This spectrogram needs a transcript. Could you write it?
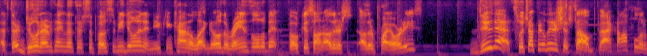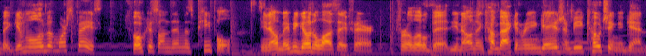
If they're doing everything that they're supposed to be doing, and you can kind of let go of the reins a little bit, focus on others other priorities, do that. Switch up your leadership style. Back off a little bit. Give them a little bit more space. Focus on them as people. You know, maybe go to laissez faire for a little bit, you know, and then come back and re engage and be coaching again.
